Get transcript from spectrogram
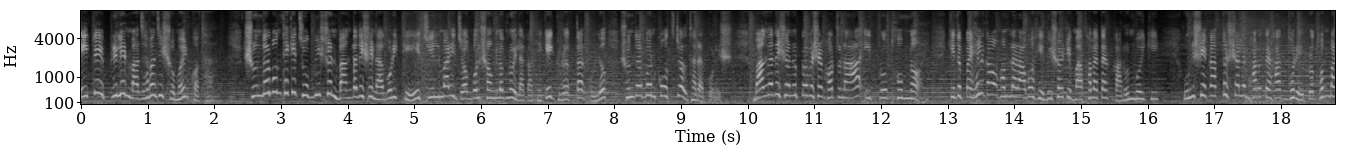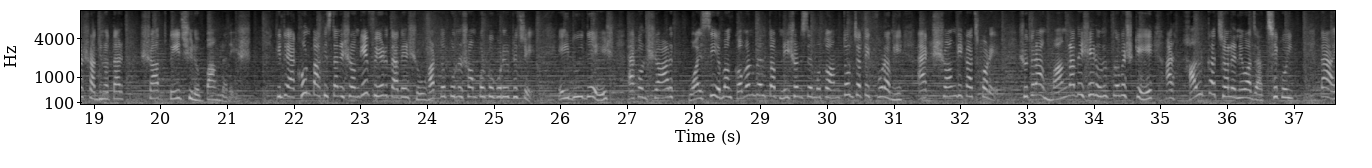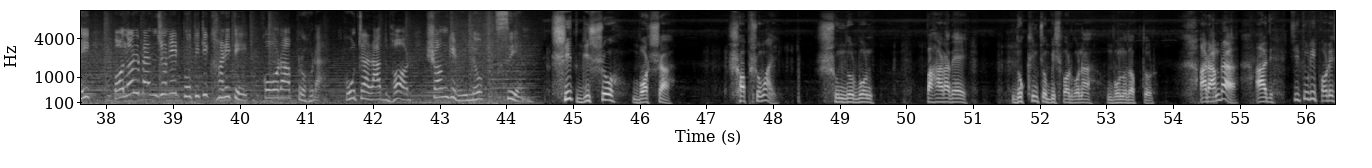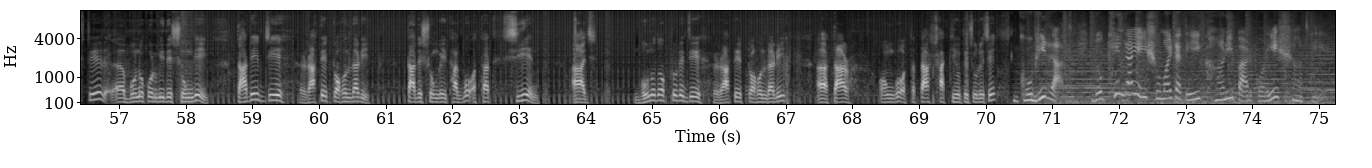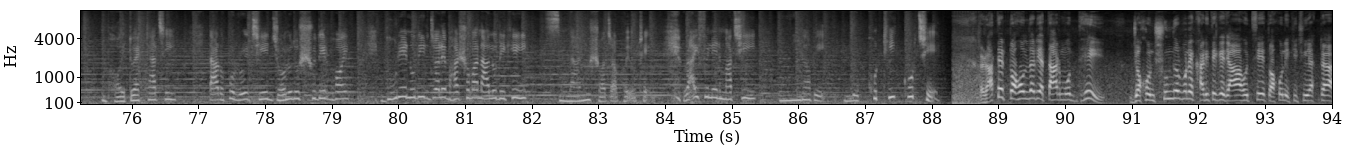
এই তো এপ্রিলের মাঝামাঝি সময়ের কথা। সুন্দরবন থেকে চব্বিশ জন বাংলাদেশের নাগরিককে চিলমারি জঙ্গল সংলগ্ন এলাকা থেকে গ্রেফতার করল সুন্দরবন কোস্টাল থানার পুলিশ। বাংলাদেশ অনুপ্রবেশের ঘটনা এই প্রথম নয়। কিন্তু পেহেলগাঁও হামলার আবহে বিষয়টি মাথা ব্যথার কারণ বই কি? উনিশশো একাত্তর সালে ভারতের হাত ধরে প্রথমবার স্বাধীনতার স্বাদ পেয়েছিল বাংলাদেশ। কিন্তু এখন পাকিস্তানের সঙ্গে ফের তাদের সৌহার্দ্যপূর্ণ সম্পর্ক গড়ে উঠেছে। এই দুই দেশ এখন সার্ক ওয়াইসি এবং কমনওয়েলথ অফ নেশনসের মতো আন্তর্জাতিক ফোরামে একসঙ্গে কাজ করে। সুতরাং বাংলাদেশের অনুপ্রবেশকে আর হালকা চলে নেওয়া যাচ্ছে কই? তাই পলল ব্যঞ্জনের প্রতিটি খাঁড়িতে কড়া প্রহরা। গোটা রাতভর সঙ্গে রইল সিএন শীত, গ্রীষ্ম, বর্ষা সব সময় সুন্দরবন পাহারা দেয়। দক্ষিণ চব্বিশ পরগনা বন দপ্তর। আর আমরা আজ চিতুরি ফরেস্টের বনকর্মীদের সঙ্গেই তাদের যে রাতের টহলদারি, তাদের সঙ্গেই থাকব। অর্থাৎ সিএন আজ বন দপ্তরের যে রাতের টহলদারি তার অঙ্গ অর্থাৎ তার সাক্ষী হতে চলেছে। গভীর রাত। দক্ষিণ রায় এই সময়টাতেই খাঁড়ি পার করে সাঁত দিয়ে ভয় তো একটা আছেই। তার উপর রয়েছে জলদস্যুদের ভয়। দূরে নদীর জলে ভাসমান আলো দেখেই স্নায়ু সজাগ হয়ে ওঠে। রাইফেলের মাছি নীরবে লক্ষ্য ঠিক করছে। রাতের টহলদারি তার মধ্যেই যখন সুন্দরবনের খাড়ি থেকে যাওয়া হচ্ছে, তখনই কিছু একটা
